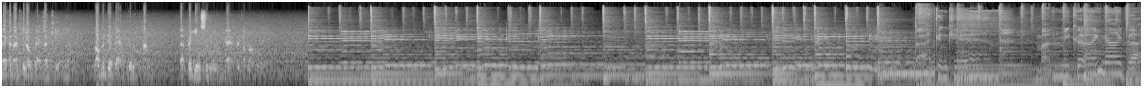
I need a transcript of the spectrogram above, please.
ในขณะที่เราแบกกางเขนเนี่ย เราไม่ได้แบกโดยลำพัง แต่พระเยซูแบกไปกับเราด้วยกางเขนมันไม่เคยง่ายได้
